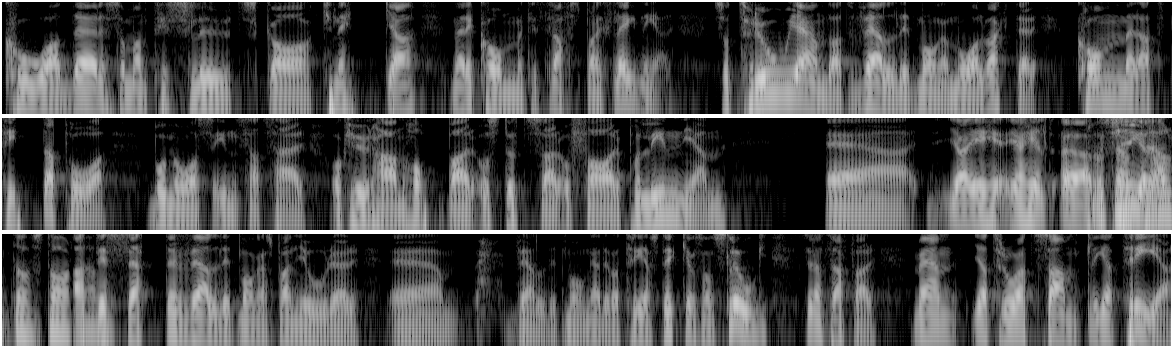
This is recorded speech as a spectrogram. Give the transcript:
koder som man till slut ska knäcka vecka när det kommer till straffsparksläggningar så tror jag ändå att väldigt många målvakter kommer att titta på Bonos insats här och hur han hoppar och studsar och far på linjen. Eh, jag, är, jag, är, helt övertygad om att det sätter väldigt många spanjorer, eh, väldigt många, det var tre stycken som slog sina straffar, men jag tror att samtliga tre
